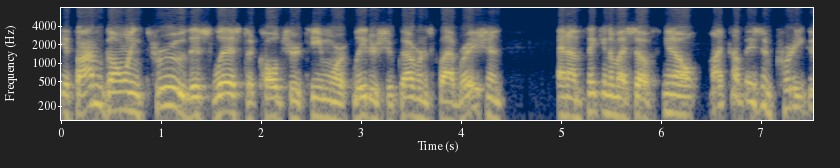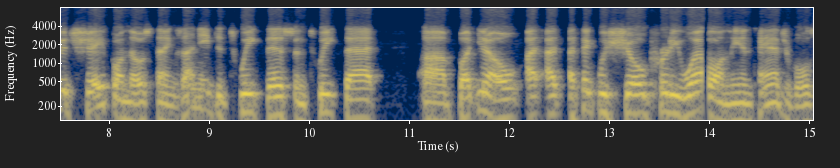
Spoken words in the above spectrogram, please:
if I'm going through this list of culture, teamwork, leadership, governance, collaboration, and I'm thinking to myself, you know, my company's in pretty good shape on those things. I need to tweak this and tweak that. Uh, but you know, I, I think we show pretty well on the intangibles.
